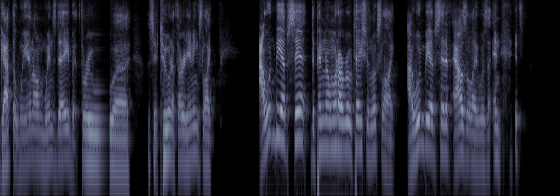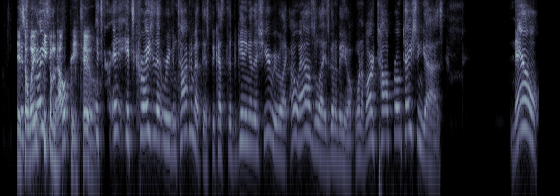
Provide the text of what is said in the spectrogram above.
got the win on Wednesday, but through, uh, let's say, two and a third innings. Like, I wouldn't be upset depending on what our rotation looks like. I wouldn't be upset if Alzolay was, and it's it's, it's a way crazy. to keep them healthy too. It's it's crazy that we're even talking about this because at the beginning of this year we were like, "Oh, Alzolay is going to be one of our top rotation guys." Now,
